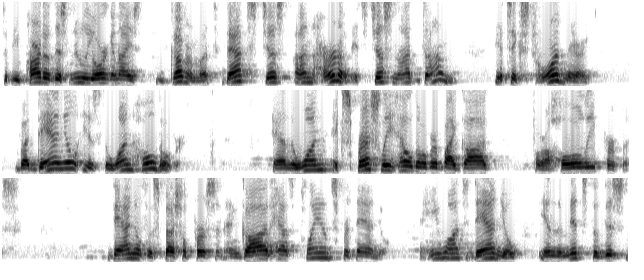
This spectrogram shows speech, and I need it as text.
to be part of this newly organized government, that's just unheard of. It's just not done. It's extraordinary. But Daniel is the one holdover, and the one expressly held over by God for a holy purpose. Daniel's a special person, and God has plans for Daniel. He wants Daniel in the midst of this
